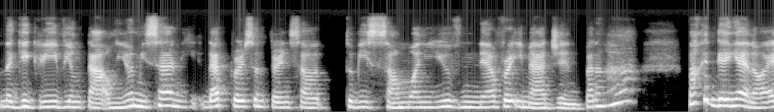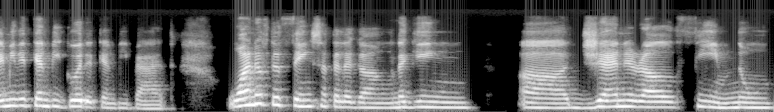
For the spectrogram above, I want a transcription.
nagigrieve yung taong yun, minsan that person turns out to be someone you've never imagined. Parang, ha? Bakit ganyan? No? I mean, it can be good, it can be bad. One of the things na talagang naging uh, general theme nung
